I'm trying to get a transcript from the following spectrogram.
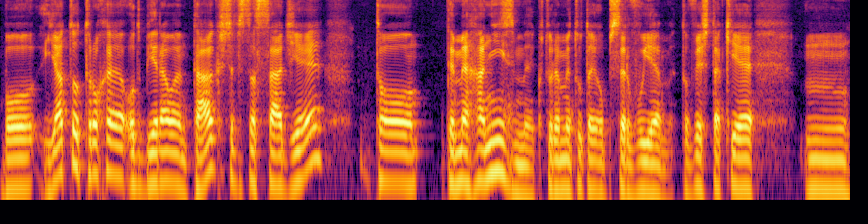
Bo ja to trochę odbierałem tak, że w zasadzie to te mechanizmy, które my tutaj obserwujemy, to wiesz, takie... Mm,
